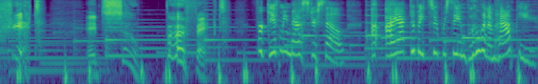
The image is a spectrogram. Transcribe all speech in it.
Shit! It's so perfect! Forgive me, Master Cell. I, I activate Super Saiyan Blue and I'm happy.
